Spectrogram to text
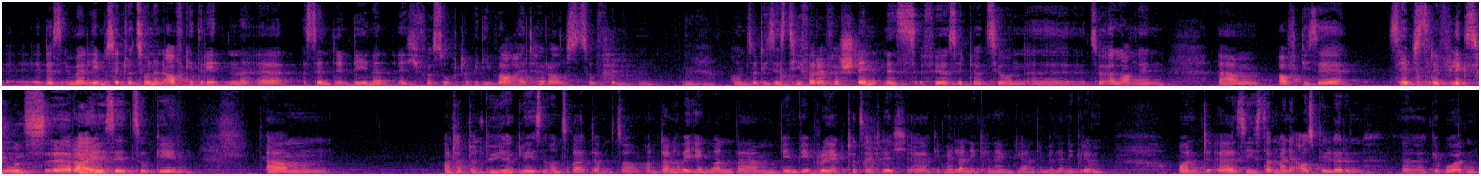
äh, dass immer Lebenssituationen aufgetreten äh, sind, in denen ich versucht habe, die Wahrheit herauszufinden mhm. und so dieses tiefere Verständnis für Situationen äh, zu erlangen, ähm, auf diese Selbstreflexionsreise mhm. zu gehen. Ähm, und habe dann Bücher gelesen und so weiter. So, und dann habe ich irgendwann beim BMW-Projekt tatsächlich äh, die Melanie kennengelernt, die Melanie Grimm. Und äh, sie ist dann meine Ausbilderin äh, geworden,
